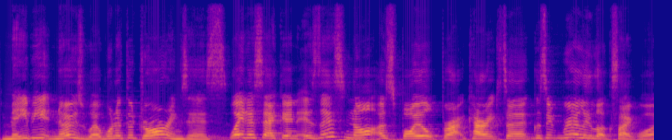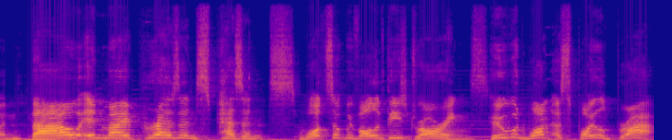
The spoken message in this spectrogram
Maybe it knows where one of the drawings is. Wait a second. Is this not a spoilt brat character? Because it really looks like one. Bow in my presence, peasants. What's up with all of these drawings? Who would want a spoiled brat?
